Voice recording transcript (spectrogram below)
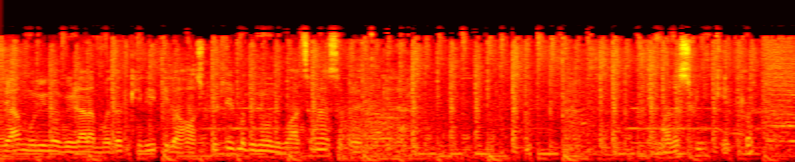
ज्या मुलीनं वीणाला मदत केली तिला हॉस्पिटलमध्ये नेऊन वाचवण्याचा प्रयत्न केला. this week, Edgar.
